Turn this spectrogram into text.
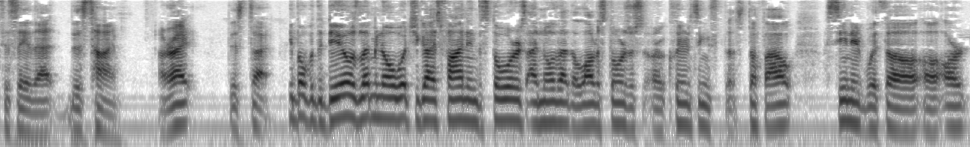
to say that this time. All right? This time. Keep up with the deals. Let me know what you guys find in the stores. I know that a lot of stores are, are clearancing st stuff out. I've seen it with uh, uh, Art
